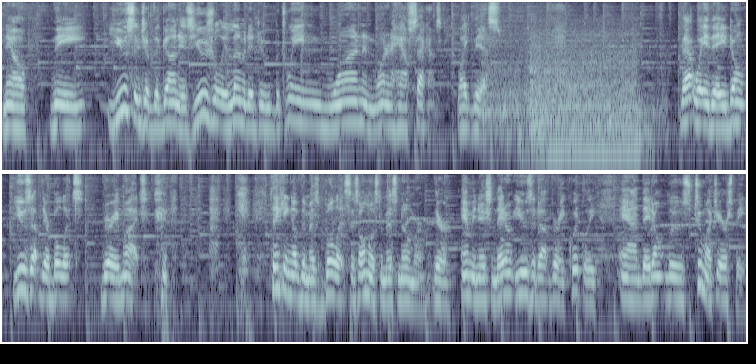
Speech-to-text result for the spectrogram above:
Now, the usage of the gun is usually limited to between one and one and a half seconds, like this. That way, they don't use up their bullets very much. Thinking of them as bullets is almost a misnomer. They're ammunition. They don't use it up very quickly and they don't lose too much airspeed.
